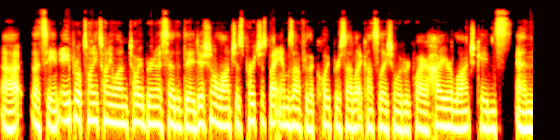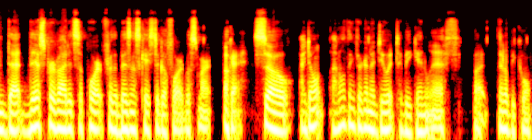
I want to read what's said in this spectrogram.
Uh, let's see. In April 2021, Tory Bruno said that the additional launches purchased by Amazon for the Kuiper satellite constellation would require higher launch cadence, and that this provided support for the business case to go forward with Smart. Okay, so I don't I don't think they're going to do it to begin with, but it'll be cool.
